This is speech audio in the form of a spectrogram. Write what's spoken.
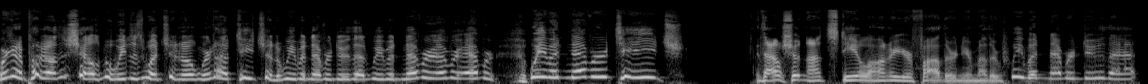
We're going to put it on the shelves, but we just want you to know we're not teaching. We would never do that. We would never, ever, ever, we would never teach. Thou shalt not steal, honor your father and your mother. We would never do that.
